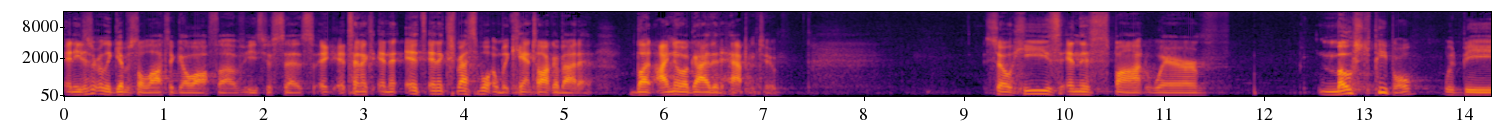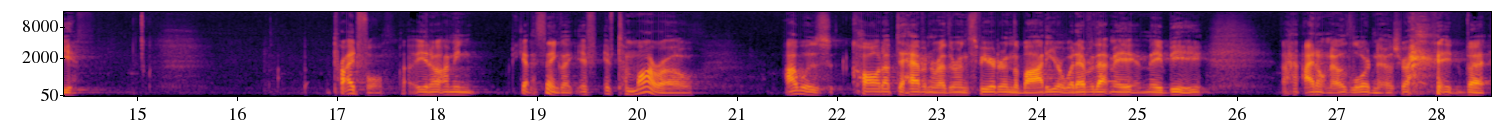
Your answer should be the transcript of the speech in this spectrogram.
And he doesn't really give us a lot to go off of. He just says it, it's, inex- it's inexpressible and we can't talk about it. But I know a guy that it happened to. So he's in this spot where most people would be prideful. You know, I mean, you got to think like if, if tomorrow I was called up to heaven, whether in spirit or in the body or whatever that may, may be, I don't know, the Lord knows, right? but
